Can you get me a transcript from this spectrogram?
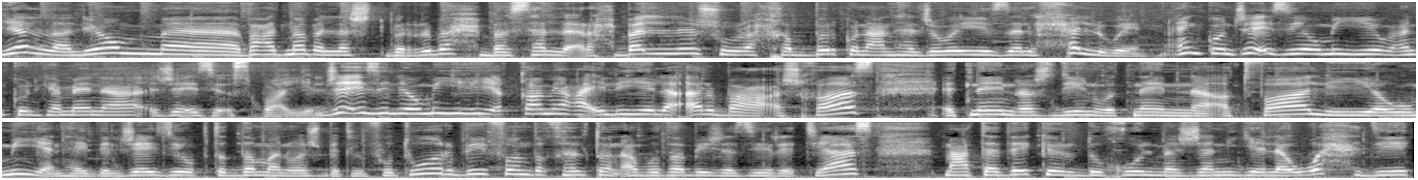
يلا اليوم آه، بعد ما بلشت بالربح بس هلأ رح بلش ورح خبركم عن هالجوائز الحلوة. عندكم جائزة يومية وعندكم كمان جائزة أسبوعية. الجائزة اليومية هي اقامه عائلية لأربع أشخاص اثنين راشدين واثنين أطفال. يوميا هيدي الجائزة وبتتضمن وجبة الفطور بفندق هيلتون أبو ظبي جزيرة ياس. مع تذاكر دخول مجانية لوحدة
